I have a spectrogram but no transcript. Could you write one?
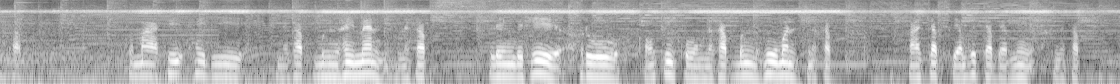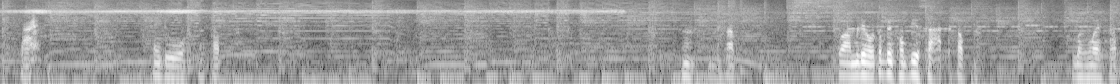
นะครับสมาธิให้ดีนะครับ มือให้แม่นนะครับ เล็งไปที่รูของกิ้งโครงนะครับ เบิ้งหูมันนะครับการจับเสียมคือจับแบบนี้นะครับไปให้ดูนะครับ นะครับ ความเร็วต้องเป็นของปีศาจครับเบิ่งไว้ครับ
